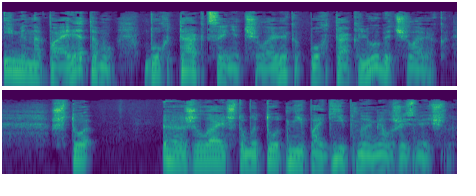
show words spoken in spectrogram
Именно поэтому Бог так ценит человека, Бог так любит человека, что э, желает, чтобы тот не погиб, но имел жизнь вечную.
